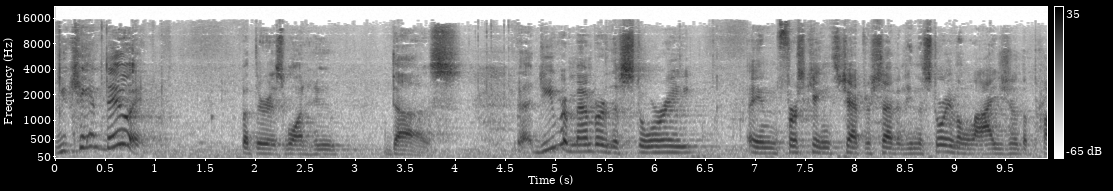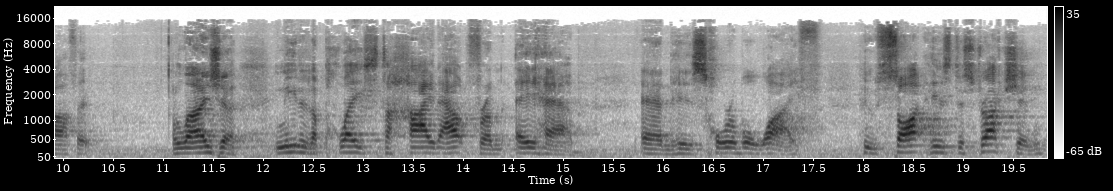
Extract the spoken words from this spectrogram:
You can't do it, but there is one who does. Uh, do you remember the story in 1 Kings chapter 17, the story of Elijah the prophet? Elijah needed a place to hide out from Ahab and his horrible wife, who sought his destruction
